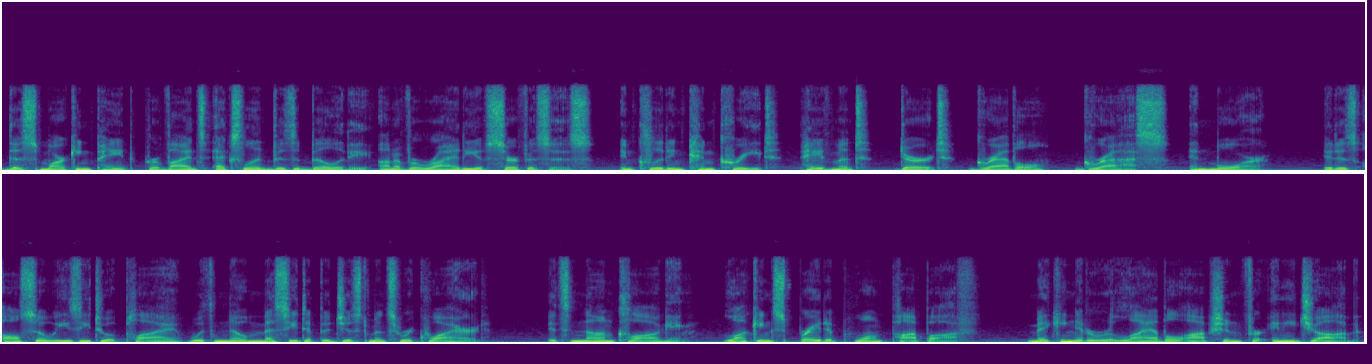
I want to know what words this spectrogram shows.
This marking paint provides excellent visibility on a variety of surfaces, including concrete, pavement, dirt, gravel, grass, and more. It is also easy to apply with no messy tip adjustments required. It's non-clogging, locking spray tip won't pop off, making it a reliable option for any job.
